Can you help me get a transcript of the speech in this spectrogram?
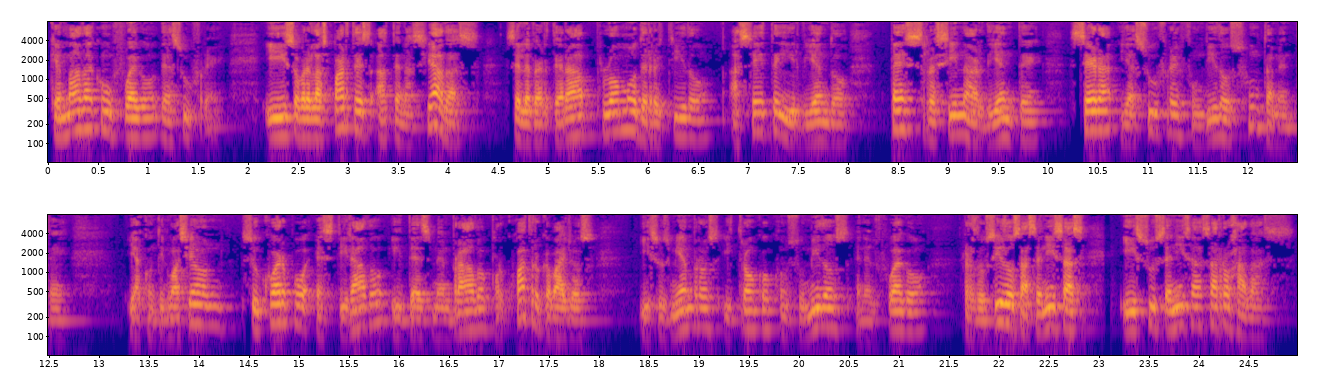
quemada con fuego de azufre, y sobre las partes atenaciadas se le verterá plomo derretido, aceite hirviendo, pez resina ardiente, cera y azufre fundidos juntamente, y a continuación su cuerpo estirado y desmembrado por cuatro caballos, y sus miembros y tronco consumidos en el fuego, reducidos a cenizas, y sus cenizas arrojadas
